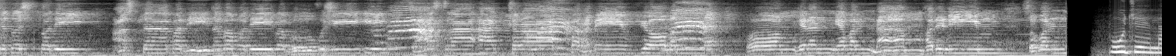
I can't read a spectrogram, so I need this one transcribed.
ಚತುಷ್ಪದಿ. ಅಷ್ಟಾಪದಿ ನವಪದಿ ಬಭೂಷಿ ಸಹಸ್ರಾಕ್ಷರಾ ಪರಮೇ ವ್ಯೋಮನ್ ಓಂ ಹಿರಣ್ಯವರ್ಣಾಂ ಹರಿಣೀಂ. ಸುವರ್ಣ ಪೂಜೆ ಎಲ್ಲ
